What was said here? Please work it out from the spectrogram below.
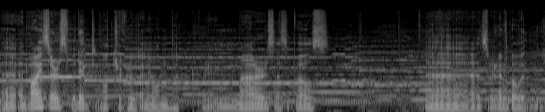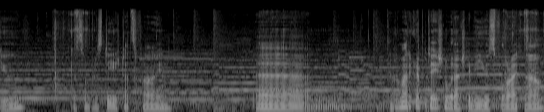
Uh, advisors, we did not recruit anyone that really matters, I suppose. Uh, so we're going to go with you. Get some prestige, that's fine. Um, diplomatic reputation would actually be useful right now.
